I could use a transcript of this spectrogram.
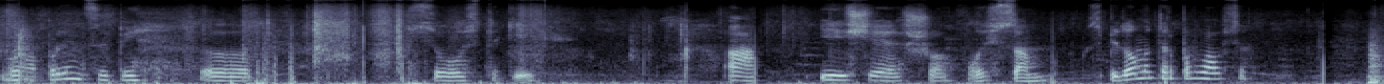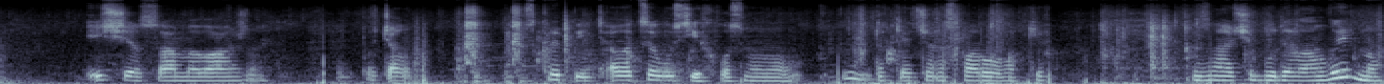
Ну, а в принципі, е, все ось такий. А, і ще що, ось сам спідометр порвався. І ще саме важне, почав скрипіти, але це в усіх в основному. Ну, таке через пару років. Не знаю, чи буде вам видно.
